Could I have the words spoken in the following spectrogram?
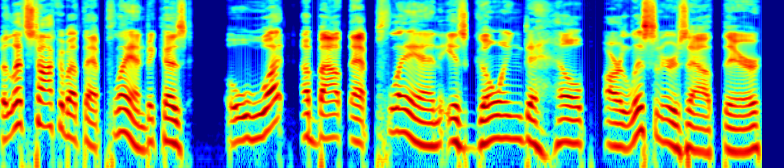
But let's talk about that plan because what about that plan is going to help our listeners out there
